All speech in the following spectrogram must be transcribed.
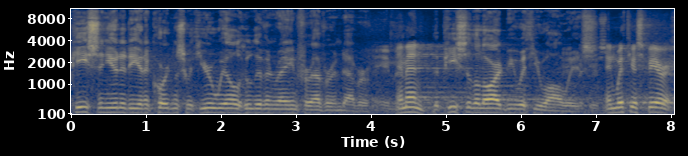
peace and unity in accordance with your will, who live and reign forever and ever. Amen. The peace of the Lord be with you always. And with your spirit.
